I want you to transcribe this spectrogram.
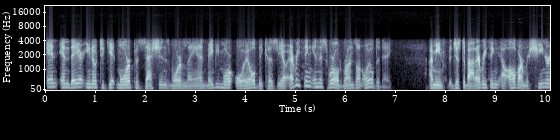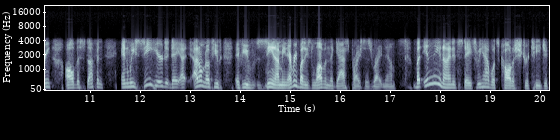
and and they are you know to get more possessions, more land, maybe more oil because you know everything in this world runs on oil today. I mean, just about everything, all of our machinery, all this stuff, and and we see here today. I, I don't know if you've if you've seen. I mean, everybody's loving the gas prices right now, but in the United States, we have what's called a strategic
